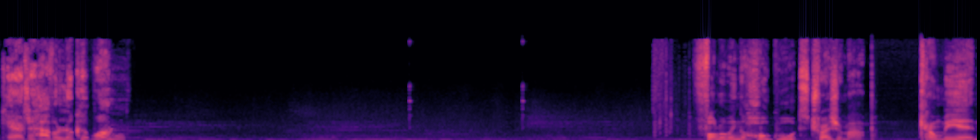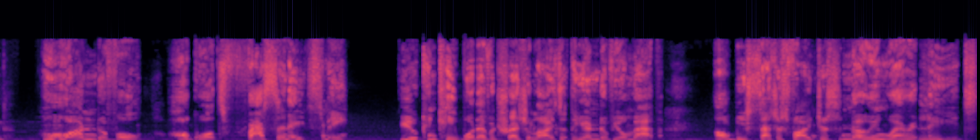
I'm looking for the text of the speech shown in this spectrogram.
Care to have a look at one? Following a Hogwarts treasure map? Count me in. Wonderful. Hogwarts fascinates me. You can keep whatever treasure lies at the end of your map. I'll be satisfied just knowing where it leads.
